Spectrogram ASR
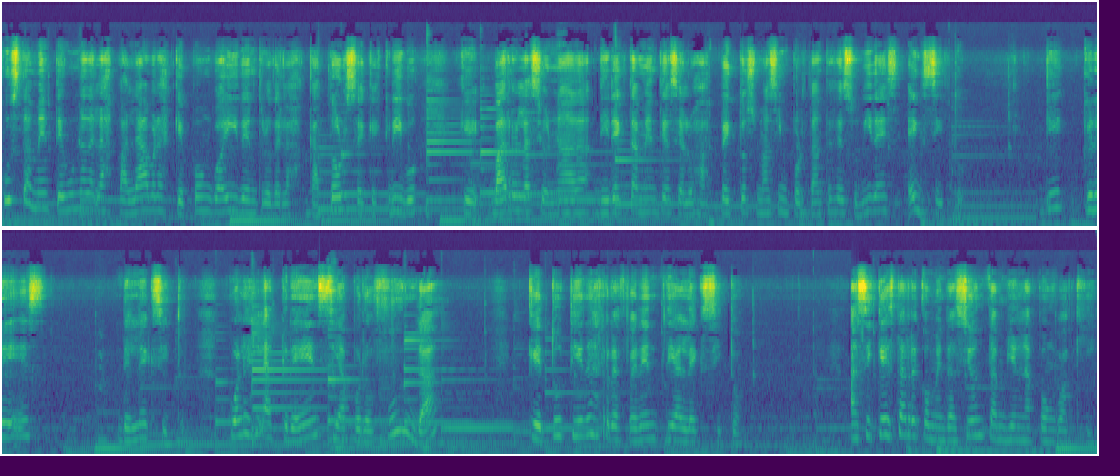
justamente una de las palabras que pongo ahí dentro de las 14 que escribo, que va relacionada directamente hacia los aspectos más importantes de su vida, es éxito. ¿Qué crees del éxito? ¿Cuál es la creencia profunda que tú tienes referente al éxito? Así que esta recomendación también la pongo aquí,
